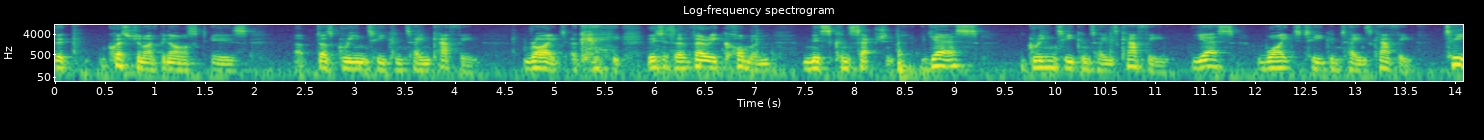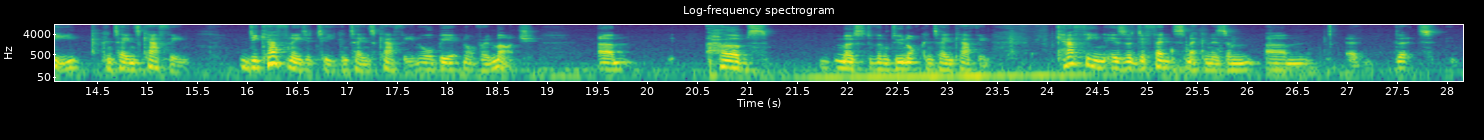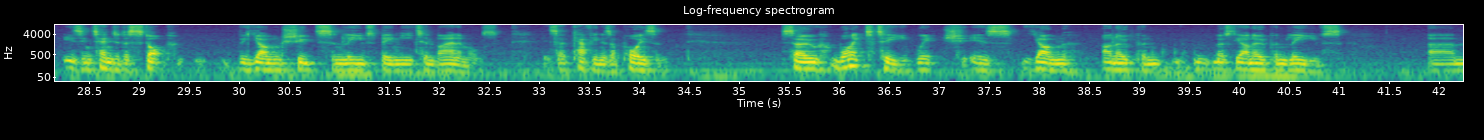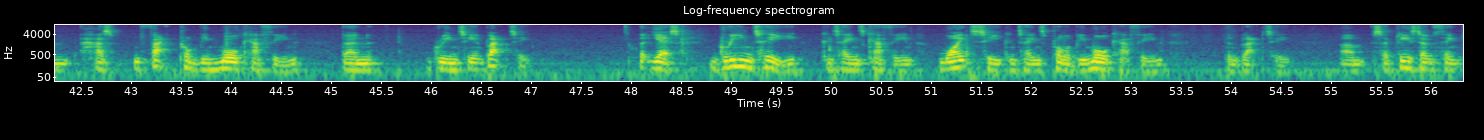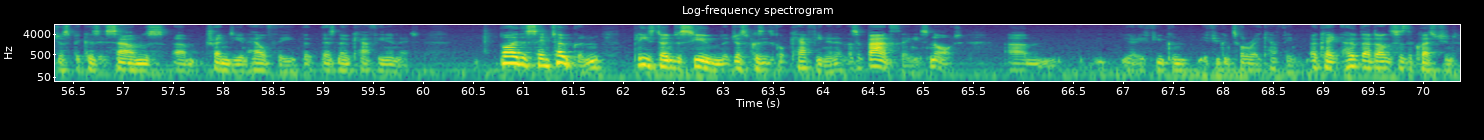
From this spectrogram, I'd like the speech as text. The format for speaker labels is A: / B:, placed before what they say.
A: the question I've been asked is, uh, does green tea contain caffeine? Right, okay, this is a very common misconception. Yes, green tea contains caffeine. Yes, white tea contains caffeine. Tea contains caffeine. Decaffeinated tea contains caffeine, albeit not very much. Um, herbs, most of them do not contain caffeine. Caffeine is a defense mechanism um, uh, that is intended to stop the young shoots and leaves being eaten by animals. It's a, caffeine is a poison. So white tea, which is young, unopened, mostly unopened leaves, um, has in fact probably more caffeine than green tea and black tea. But yes, green tea contains caffeine, white tea contains probably more caffeine than black tea. Um, so please don't think just because it sounds um, trendy and healthy that there's no caffeine in it. By the same token, please don't assume that just because it's got caffeine in it, that's a bad thing. It's not. Um, you know, if you can if you can tolerate caffeine. Okay, hope that answers the question.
